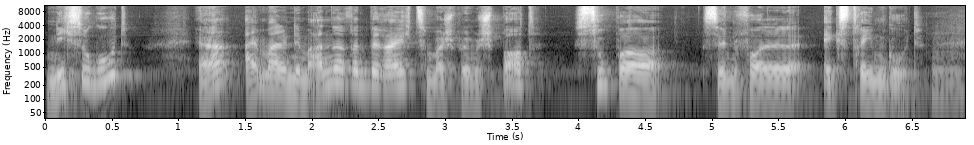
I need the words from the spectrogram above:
nicht so gut, ja, einmal in dem anderen Bereich, zum Beispiel im Sport, super sinnvoll, extrem gut. Mhm.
